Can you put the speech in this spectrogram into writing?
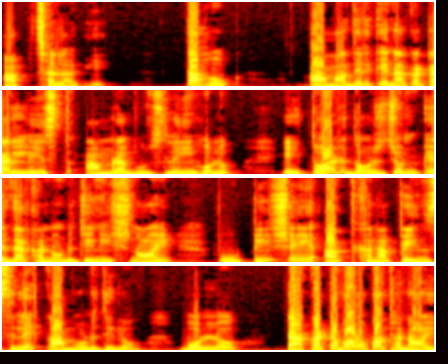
আবছা লাগে। তা হোক, আমাদের কেনাকাটার লিস্ট আমরা বুঝলেই হলো, এ তো আর দশজনকে দেখানোর জিনিস নয় পুটি সেই আধখানা পেন্সিলে কামড় দিল। বলল, টাকাটা বড় কথা নয়,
